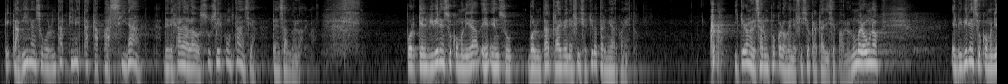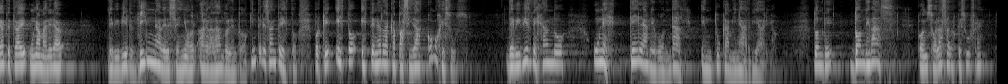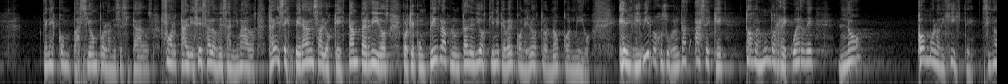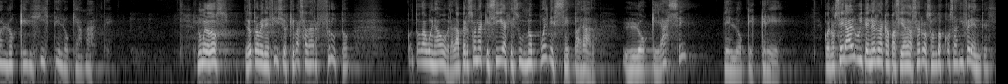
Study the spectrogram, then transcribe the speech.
que camina en su voluntad tiene esta capacidad de dejar de lado sus circunstancias pensando en los demás. Porque el vivir en su comunidad, en, su voluntad trae beneficios. Quiero terminar con esto. Y quiero analizar un poco los beneficios que acá dice Pablo. Número uno, el vivir en su comunidad te trae una manera de vivir digna del Señor, agradándole en todo. Qué interesante esto, porque esto es tener la capacidad, como Jesús, de vivir dejando una estela de bondad en tu caminar diario, donde, donde vas, consolas a los que sufren, tenés compasión por los necesitados, fortaleces a los desanimados, traes esperanza a los que están perdidos, porque cumplir la voluntad de Dios tiene que ver con el otro, no conmigo. El vivir bajo su voluntad hace que todo el mundo recuerde no cómo lo dijiste, sino lo que dijiste y lo que amaste. Número dos, el otro beneficio es que vas a dar fruto con toda buena obra. La persona que sigue a Jesús no puede separar lo que hace de lo que cree. Conocer algo y tener la capacidad de hacerlo son dos cosas diferentes.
